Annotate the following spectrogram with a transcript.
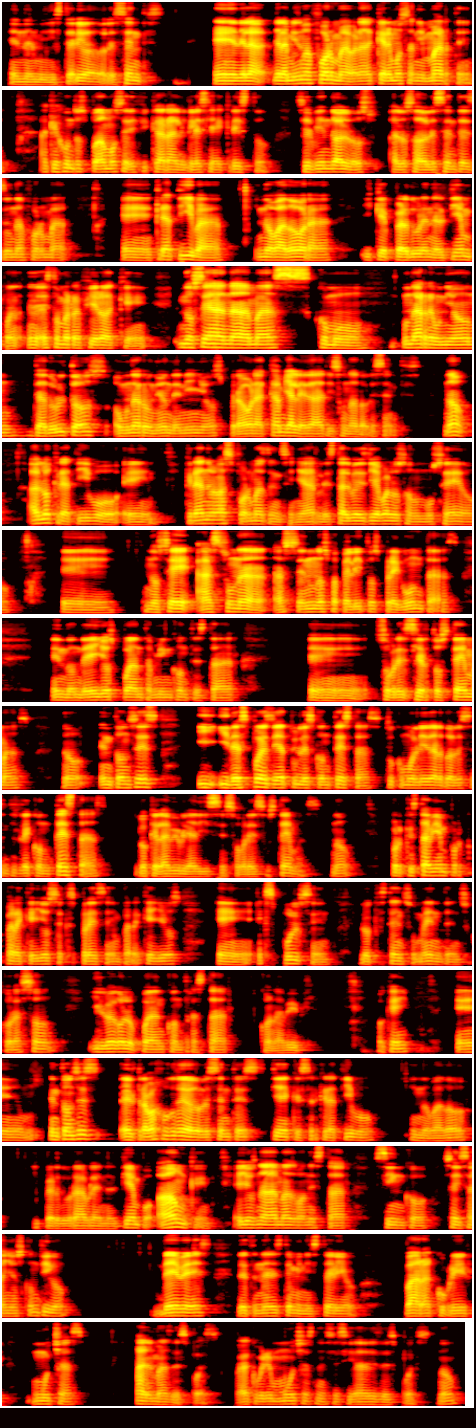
en el ministerio de adolescentes. Eh, de, la, misma forma, ¿verdad? Queremos animarte a que juntos podamos edificar a la iglesia de Cristo, sirviendo a los, a los adolescentes de una forma eh, creativa, innovadora y que perdure en el tiempo. Esto me refiero a que no sea nada más como una reunión de adultos o una reunión de niños, pero ahora cambia la edad y son adolescentes. No, hazlo creativo, eh, crea nuevas formas de enseñarles, tal vez llévalos a un museo, no sé, haz, una, en unos papelitos preguntas en donde ellos puedan también contestar eh, sobre ciertos temas, ¿no? Entonces, y, y, después ya tú les contestas, tú como líder adolescente le contestas lo que la Biblia dice sobre esos temas, ¿no? Porque está bien para que ellos se expresen, para que ellos eh, expulsen lo que está en su mente, en su corazón, y luego lo puedan contrastar con la Biblia, ¿ok? Em, entonces, el trabajo de adolescentes tiene que ser creativo, innovador y perdurable en el tiempo. Aunque ellos nada más van a estar 5, 6 años contigo, debes de tener este ministerio para cubrir muchas almas después, para cubrir muchas necesidades después, ¿no?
